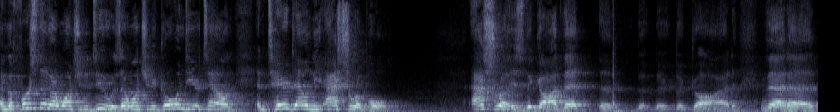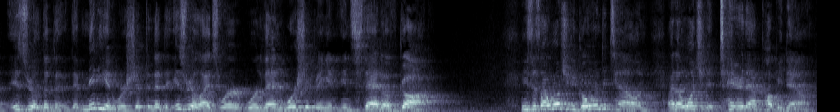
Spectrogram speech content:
And the first thing I want you to do is I want you to go into your town and tear down the Asherah pole. Asherah is the god that the, the, the, the god that uh, Israel that, the, that Midian worshipped and that the Israelites were, were then worshiping in, instead of God. he says, I want you to go into town and I want you to tear that puppy down.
